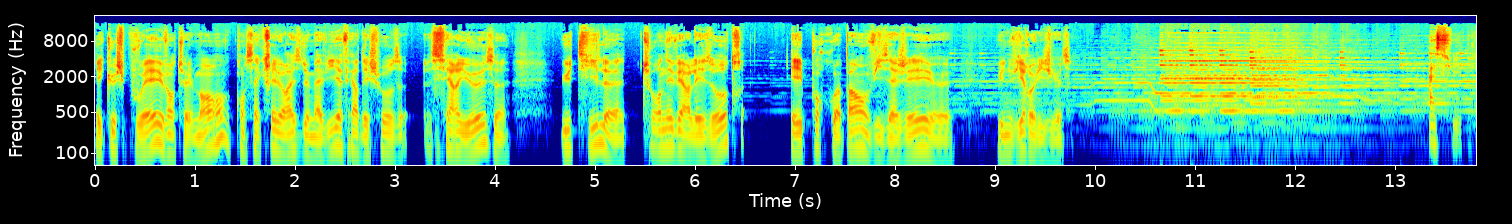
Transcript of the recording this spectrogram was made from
et que je pouvais éventuellement consacrer le reste de ma vie à faire des choses sérieuses, utiles, tournées vers les autres et pourquoi pas envisager euh, une vie religieuse. À suivre.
